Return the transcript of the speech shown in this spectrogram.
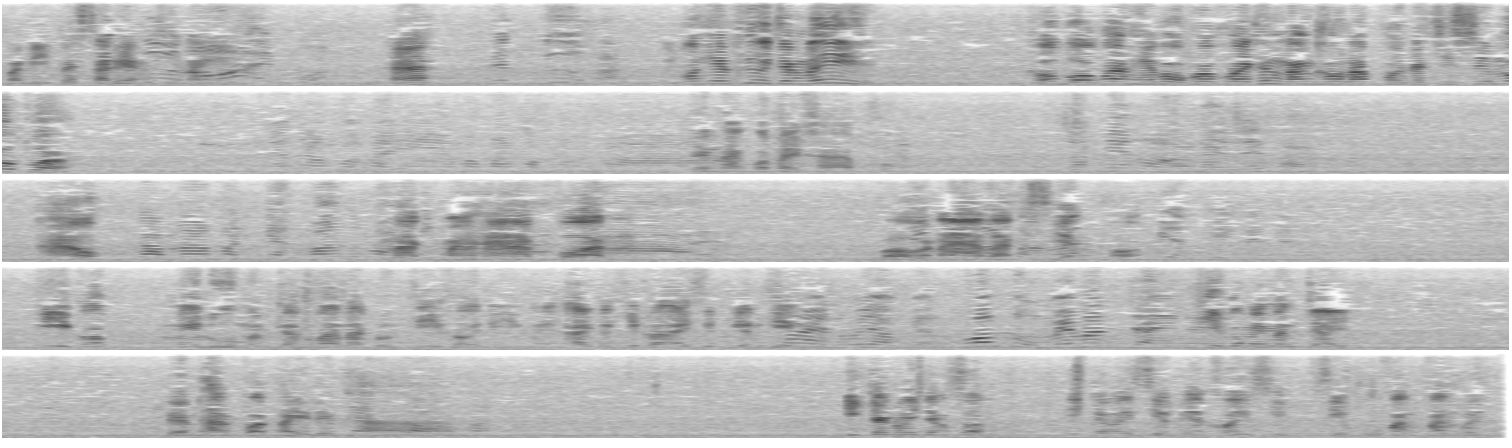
วันนี้ไปแสดงที่ไหนคือเาะไอ้ปวดฮะเป็นตื้อค่ะว่าเห็นคือจังเลยเขาบอกว่าให้บอกค่อยๆทั้งหลังเขารับคอยกระสีซึมเอาตัวเดินทางปลอดภัยมากๆขอบคุณค่ะเดินทางปลอดภัยครับผมจับเพลงหออะไรเลยค่ะเอากลับมาขอนแก่นว่างสุพรรณมักมาหาป้อน บอกนารักเสียงเพราะเปลี่ยนเพลงได้ไหมพี่ก็ไม่รู้เหมือนกันว่านักดนตรีเขาดีไหมไอ้ก็คิดว่าไอ้สิเปลี่ยนเพลงใช่หนูอยากเปลี่ยนเพราะหนูไม่มั่นใจไงพี่ก็ไม่มั่นใจ เดินทางปลอดภัยด้วยคอยารักลองบก่อนอีกจังหน่อยจังสอนอีกจังหน่อยเสียบเนี่ยคอยเสียบเสียบหูฟังฟังเลย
